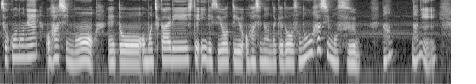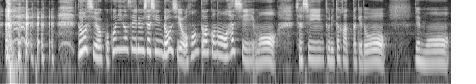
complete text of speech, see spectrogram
そこのねお箸も、えーと、お持ち帰りしていいですよっていうお箸なんだけどそのお箸もすなん何？どうしようここに載せる写真どうしよう本当はこのお箸も写真撮りたかったけどでも、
